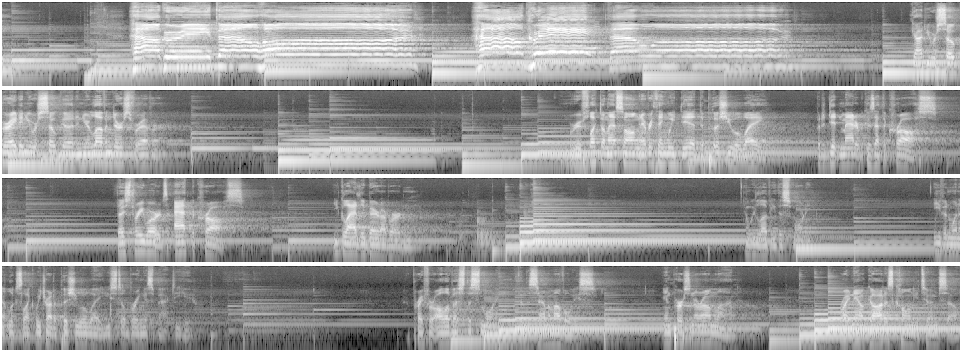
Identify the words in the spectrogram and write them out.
How great thou art! How great thou art! God, you are so great and you are so good, and your love endures forever. Reflect on that song and everything we did to push you away, but it didn't matter because at the cross, those three words, at the cross, you gladly bared our burden. And we love you this morning. Even when it looks like we try to push you away, you still bring us back to you. I pray for all of us this morning within the sound of my voice, in person or online. Right now, God is calling you to Himself.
